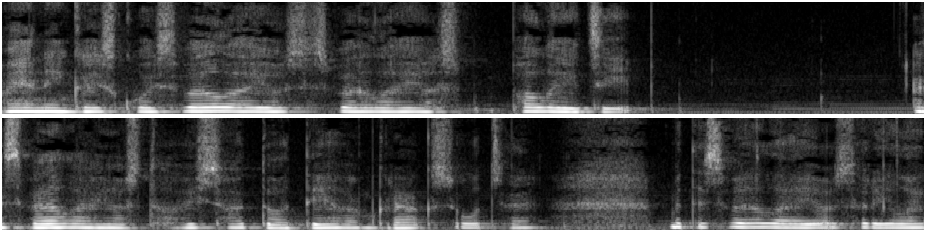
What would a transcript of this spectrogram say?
vienīgais, ko es vēlējos, es vēlējos palīdzību. Es vēlējos to visu atdot Dievam grēksūdzē, bet es vēlējos arī, lai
